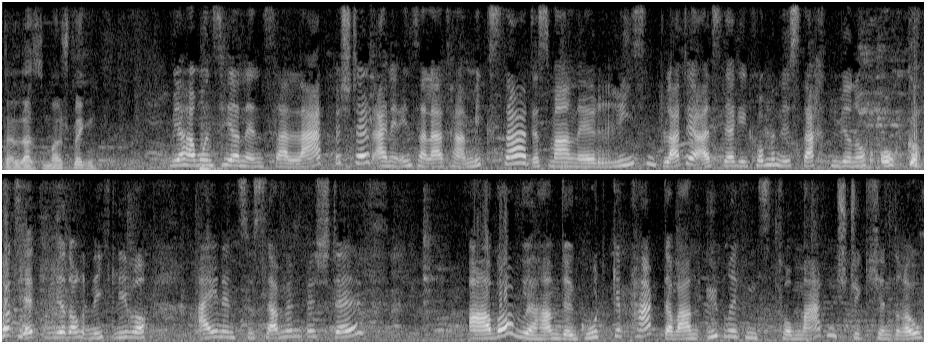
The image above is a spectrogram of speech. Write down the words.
dann lass es mal schmecken. Wir haben uns hier einen Salat bestellt, einen Insalata Mixta. Das war eine Riesenplatte. Als der gekommen ist, dachten wir noch, oh Gott, hätten wir doch nicht lieber einen zusammen bestellt. Aber wir haben den gut gepackt. Da waren übrigens Tomatenstückchen drauf,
